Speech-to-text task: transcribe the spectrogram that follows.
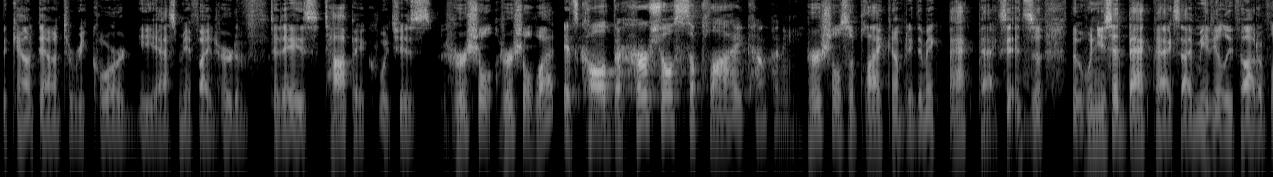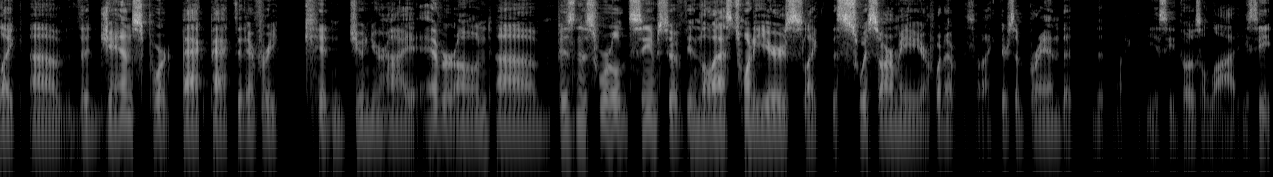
the countdown to record, he asked me if I'd heard of today's topic, which is Herschel. Herschel what? It's called the Herschel Supply Company. Herschel Supply Company. They make backpacks. It's a, when you said backpacks, I immediately thought of like uh, the JanSport backpack that every kid in junior high ever owned. Um, business world seems to have in the last 20 years, like the Swiss Army or whatever. So like there's a brand that, that like you see those a lot. You see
